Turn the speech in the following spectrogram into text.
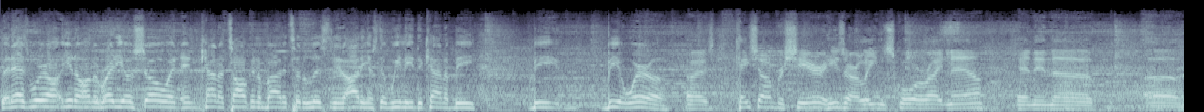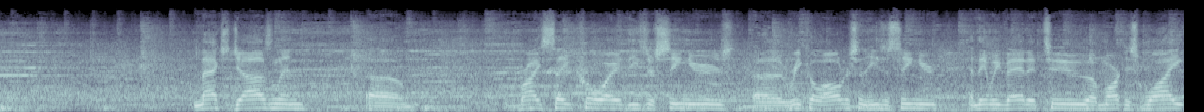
But as we're on, you know, on the radio show and, and kind of talking about it to the listening audience, that we need to kind of be be be aware of? Uh, Kayshawn Brashear, he's our leading scorer right now. And then uh, uh, Max Joslin, um, Bryce St. Croix, these are seniors. Uh, Rico Alderson, he's a senior. And then we've added to uh, Marcus White.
